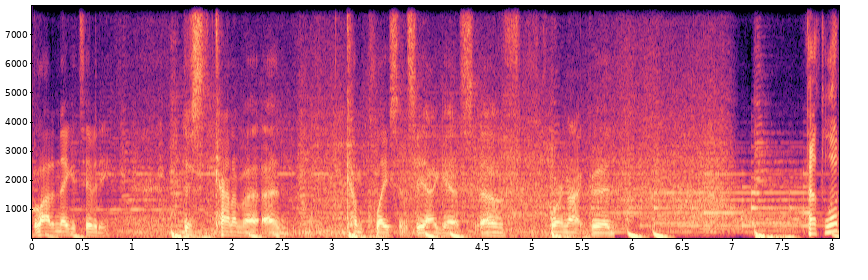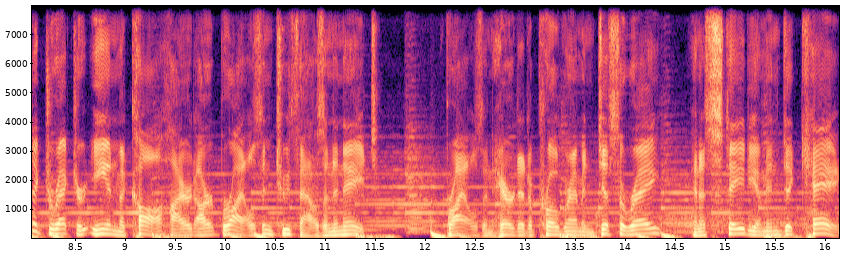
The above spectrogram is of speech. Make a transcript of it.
A lot of negativity. Just kind of a, a complacency, I guess, of we're not good. Athletic director Ian McCaw hired Art Briles in 2008. Briles inherited a program in disarray and a stadium in decay.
